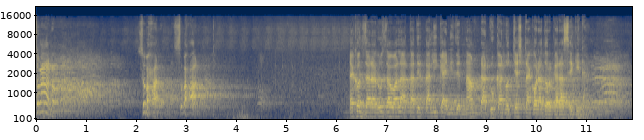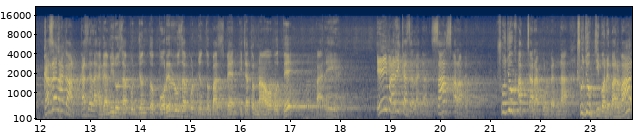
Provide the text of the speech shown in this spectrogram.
সুবহান সুবহান সুবহান এখন যারা রোজাওয়ালা, তাদের তালিকায় নিজের নামটা ঢুকানোর চেষ্টা করা দরকার আছে কিনা? কাজে লাগান কাজে লাগান। আগামী রোজা পর্যন্ত, পরের রোজা পর্যন্ত বাঁচবেন, এটা তো নাও হতে পারে। এইবারই কাজে লাগান চান্স হারাবেন না। সুযোগ হাতছাড়া করবেন না। সুযোগ জীবনে বারবার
